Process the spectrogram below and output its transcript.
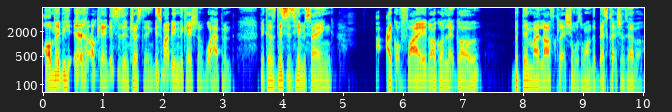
Or maybe, okay, this is interesting. This might be indication of what happened because this is him saying, I got fired or I got let go, but then my last collection was one of the best collections ever.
